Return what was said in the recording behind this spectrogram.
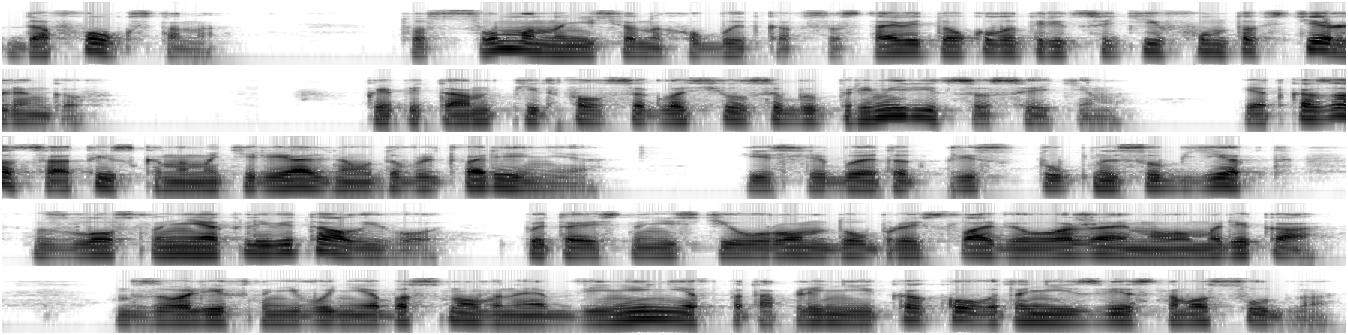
до Фолкстона, то сумма нанесенных убытков составит около 30 фунтов стерлингов. Капитан Питфол согласился бы примириться с этим и отказаться от иска на материальное удовлетворение, если бы этот преступный субъект злостно не оклеветал его, пытаясь нанести урон доброй славе уважаемого моряка, взвалив на него необоснованное обвинение в потоплении какого-то неизвестного судна.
